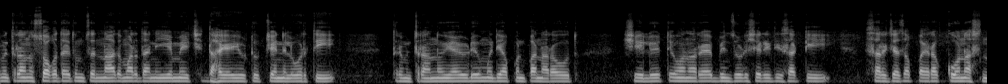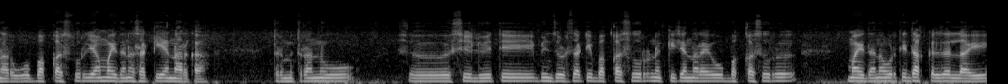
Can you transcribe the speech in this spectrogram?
मित्रांनो स्वागत आहे तुमचं नाद मर्दानी एम एच दहा या यूट्यूब चॅनेलवरती. तर मित्रांनो या व्हिडिओमध्ये आपण पाहणार आहोत शेलू येथे होणाऱ्या बिंजोड शर्यतीसाठी सर्जाचा पायरा कोण असणार व बक्कासूर या मैदानासाठी येणार का? तर मित्रांनो श- शेलू येथे बिंजोडसाठी बक्कासूर नक्कीच येणार आहे व बक्कासूर मैदानावरती दाखल झालेला आहे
